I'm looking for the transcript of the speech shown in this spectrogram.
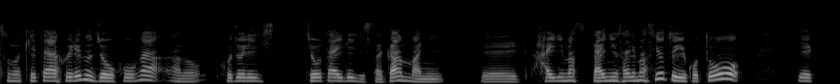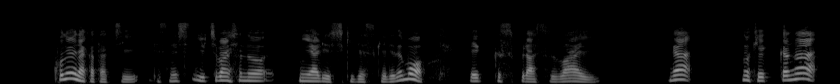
その桁溢れの情報があの補助レジ状態レジスタガンマにえ入ります、代入されますよということを、えこのような形ですね、一番下のにある式ですけれども、x プラス y がの結果が、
